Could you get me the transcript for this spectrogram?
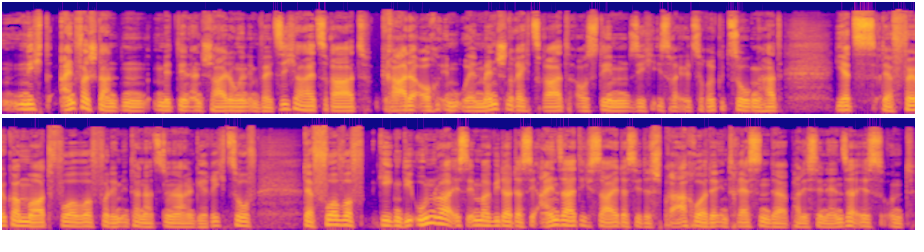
nicht einverstanden mit den Entscheidungen im Weltsicherheitsrat, gerade auch im UN-Menschenrechtsrat, aus dem sich Israel zurückgezogen hat. Jetzt der Völkermordvorwurf vor dem Internationalen Gerichtshof. Der Vorwurf gegen die UNRWA ist immer wieder, dass sie einseitig sei, dass sie das Sprachrohr der Interessen der Palästinenser ist. Und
